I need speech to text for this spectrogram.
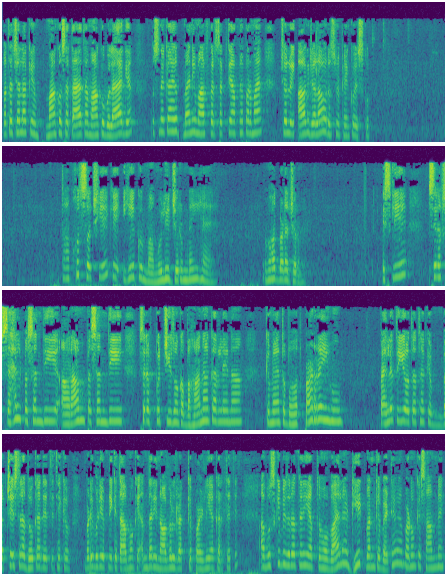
پتا چلا کہ ماں کو ستایا تھا، ماں کو بلایا گیا۔ اس نے کہا، میں نہیں معاف کر سکتی، آپ نے فرمایا، چلو آگ جلاؤ اور اس میں پھینکو اس کو۔ تو آپ خود سوچئے کہ یہ کوئی معمولی جرم نہیں ہے، بہت بڑا جرم ہے۔ اس لیے صرف سہل پسندی، آرام پسندی، صرف کچھ چیزوں کا بہانہ کر لینا کہ میں تو بہت پڑھ رہی ہوں۔ پہلے تو یہ ہوتا تھا کہ بچے اس طرح دھوکہ دیتے تھے کہ بڑی بڑی اپنی کتابوں کے اندر ہی ناول رکھ کے پڑھ لیا کرتے تھے۔ اب اس کی بھی ضرورت نہیں، اب تو موبائل ہے، ڈھیٹ بن کے بیٹھے ہوئے بڑوں کے سامنے۔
